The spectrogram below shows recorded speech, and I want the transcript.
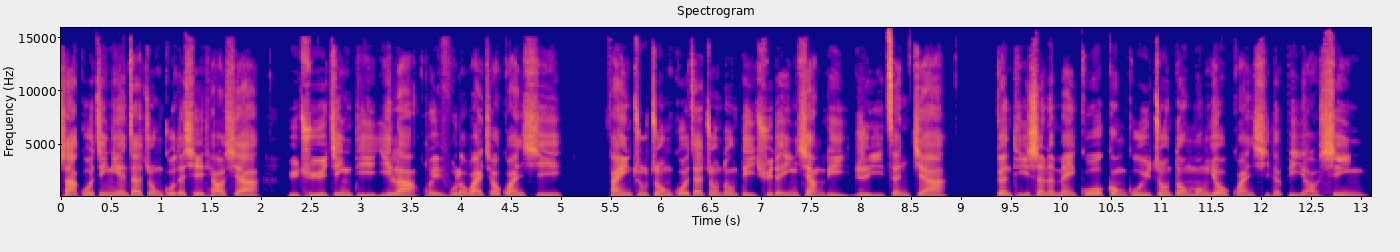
沙国今年在中国的协调下，与区域劲敌伊朗恢复了外交关系，反映出中国在中东地区的影响力日益增加，更提升了美国巩固与中东盟友关系的必要性。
